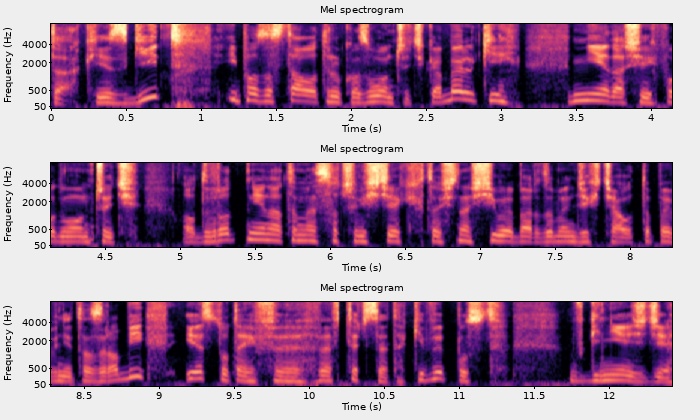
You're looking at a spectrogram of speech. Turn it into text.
Tak, jest git i pozostało tylko złączyć kabelki. Nie da się ich podłączyć odwrotnie, natomiast oczywiście jak ktoś na siłę bardzo będzie chciał, to pewnie to zrobi. Jest tutaj w, we wtyczce taki wypust w gnieździe.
